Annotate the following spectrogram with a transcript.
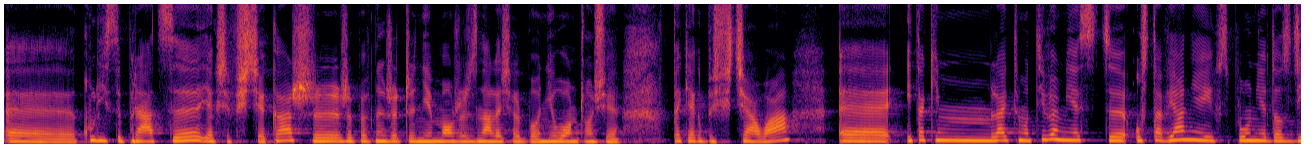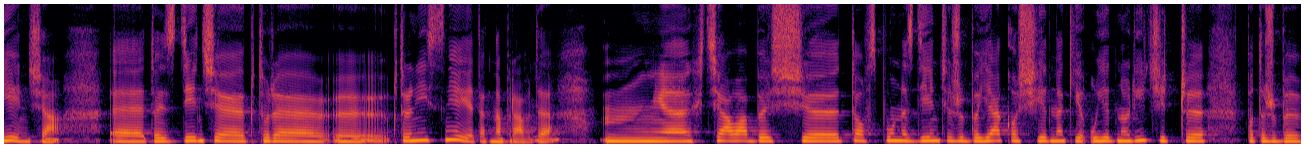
e, kulisy pracy, jak się wściekasz, że pewnych rzeczy nie możesz znaleźć albo nie łączą się tak, jakbyś chciała. E, I takim leitmotivem jest ustawianie ich wspólnie do zdjęcia. E, to jest zdjęcie, które, które nie istnieje tak naprawdę. Mm, chciałabyś to wspólne zdjęcie, żeby jakoś jednak je ujednolicić, czy po to, żeby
